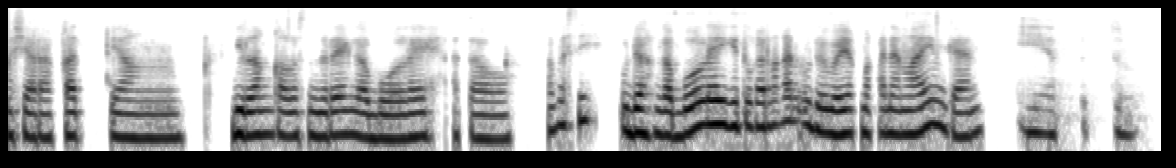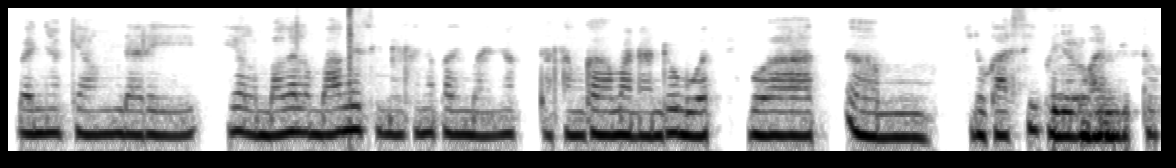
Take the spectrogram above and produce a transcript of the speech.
masyarakat yang bilang kalau sebenarnya nggak boleh atau apa sih? Udah nggak boleh gitu karena kan udah banyak makanan lain kan? Iya betul. Banyak yang dari ya lembaga-lembaga sih biasanya paling banyak datang ke Manado buat buat em, edukasi penyuluhan gitu.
